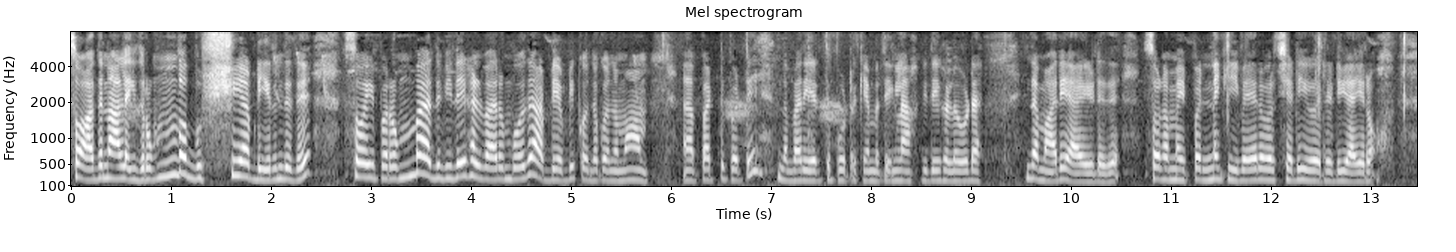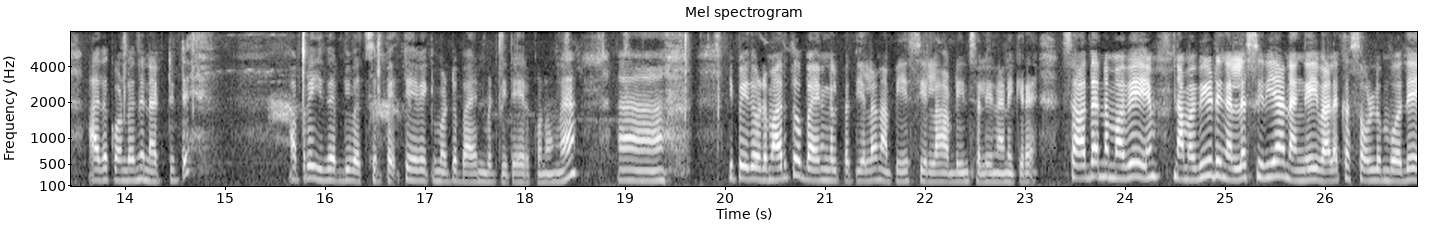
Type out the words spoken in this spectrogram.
ஸோ அதனால் இது ரொம்ப புஷ்ஷி அப்படி இருந்தது. ஸோ இப்போ ரொம்ப அது விதைகள் வரும்போது அப்படி அப்படி கொஞ்சம் கொஞ்சமாக பட்டு பட்டு இந்த மாதிரி எடுத்து போட்டிருக்கேன் பார்த்தீங்களா விதைகளோட இந்த மாதிரி ஆகிடுது ஸோ நம்ம இப்போ இன்னைக்கு வேறு ஒரு செடி ரெடி ஆயிரும். அதை கொண்டு வந்து நட்டுட்டு அப்புறம் இதை அப்படி வச்சுருப்பேன்? தேவைக்கு மட்டும் பயன்படுத்திகிட்டே இருக்கணுங்க. இப்போ இதோட மருத்துவ பயன்கள் பற்றியெல்லாம் நான் பேசிடலாம் அப்படின்னு சொல்லி நினைக்கிறேன். சாதாரணமாகவே நம்ம வீடுங்களில் சிறியா நங்கை வளர்க்க சொல்லும்போதே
